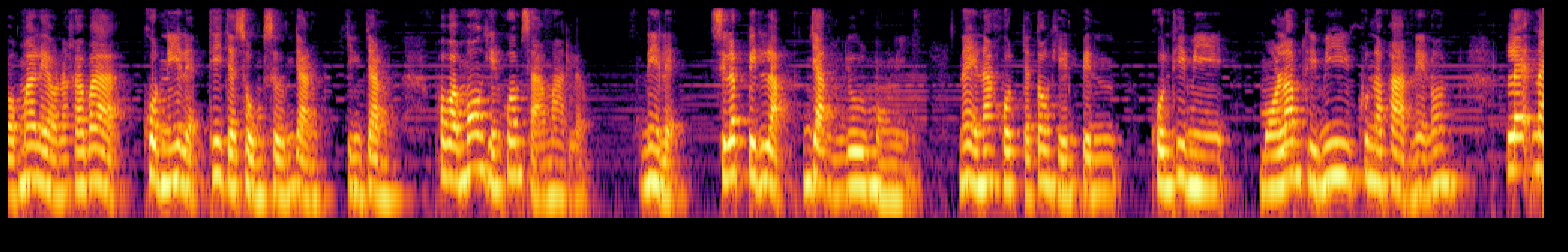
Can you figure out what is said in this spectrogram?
ออกมาแล้วนะคะ ว่าคนนี้แหละที่จะส่งเสริมอย่างจริงจัง เพราะว่ามองเห็นความสามารถแล้ว นี่แหละ ศิลปินหลักยังอยู่มองนี้ ในอนาคตจะต้องเห็นเป็นคนที่มีหมอล่ำที่มีคุณภาพแน่นอน และใน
